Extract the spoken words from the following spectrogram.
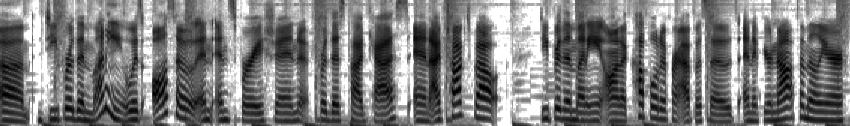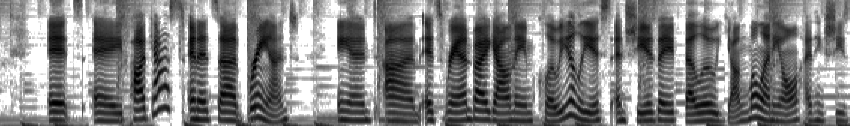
Um, Deeper Than Money was also an inspiration for this podcast. And I've talked about Deeper Than Money on a couple different episodes. And if you're not familiar, it's a podcast and it's a brand. And um, it's ran by a gal named Chloe Elise, and she is a fellow young millennial. I think she's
